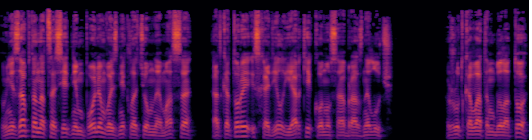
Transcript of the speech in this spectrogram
Внезапно над соседним полем возникла темная масса, от которой исходил яркий конусообразный луч. Жутковатым было то,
